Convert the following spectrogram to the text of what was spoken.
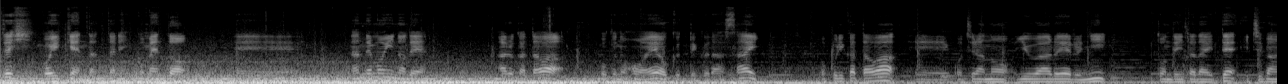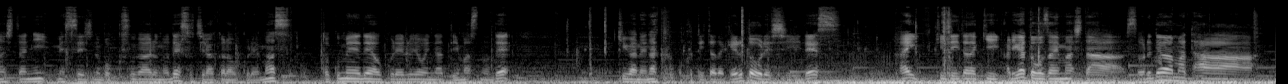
是非ご意見だったりコメント、えー、何でもいいのである方は僕の方へ送ってください。送り方は、えー、こちらの URL に飛んでいただいて一番下にメッセージのボックスがあるのでそちらから送れます。匿名で送れるようになっていますので、えー、気兼ねなく送っていただけると嬉しいです。はい聞いていただきありがとうございました。それではまた。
